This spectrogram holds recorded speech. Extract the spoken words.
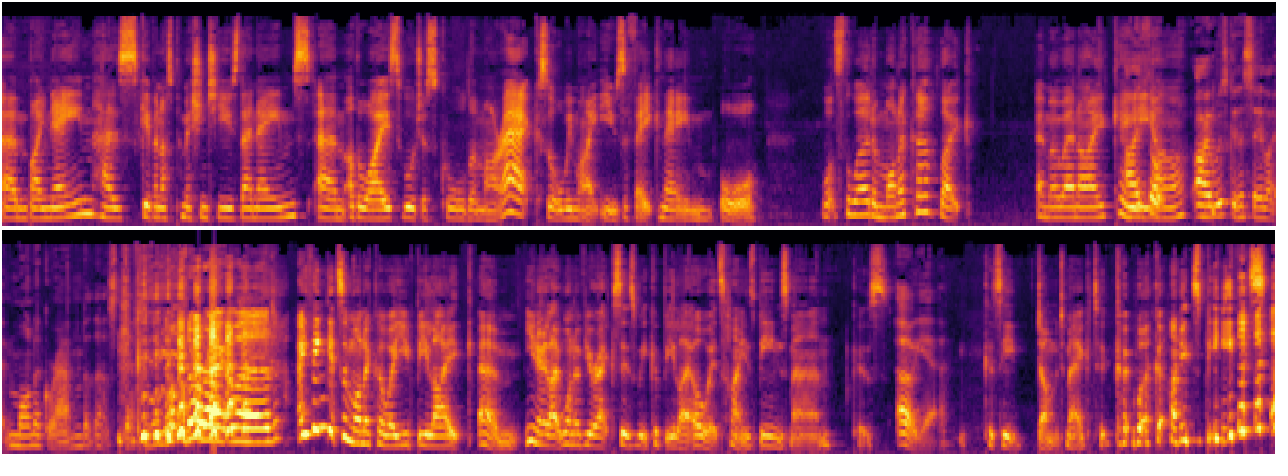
um, by name has given us permission to use their names. Um, otherwise, we'll just call them our ex, or we might use a fake name, or what's the word? A moniker? Like M O N I K E R. I was going to say like monogram, but that's definitely not the right word. I think it's a moniker where you'd be like, um, you know, like one of your exes, we could be like, oh, it's Heinz Beans Man, because Oh yeah. Because he dumped Meg to go work at Heinz Beans.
